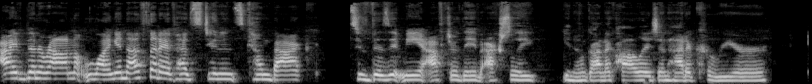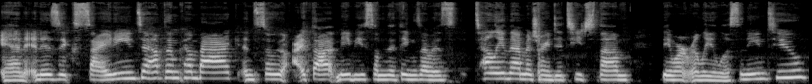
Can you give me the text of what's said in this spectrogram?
I've been around long enough that I've had students come back to visit me after they've actually, you know, gone to college and had a career. And it is exciting to have them come back. And so I thought maybe some of the things I was telling them and trying to teach them, they weren't really listening to.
